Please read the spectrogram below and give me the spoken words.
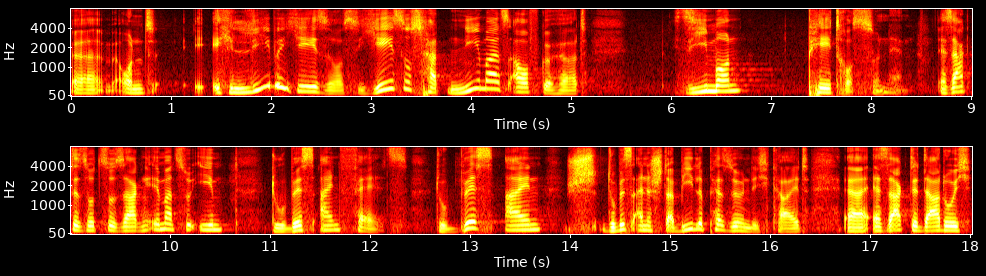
Äh, und ich liebe Jesus. Jesus hat niemals aufgehört, Simon Petrus zu nennen. Er sagte sozusagen immer zu ihm, du bist ein Fels, du bist, ein, du bist eine stabile Persönlichkeit. Äh, er sagte dadurch,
